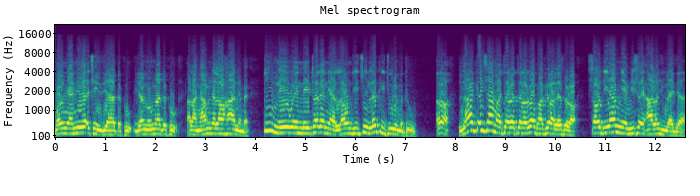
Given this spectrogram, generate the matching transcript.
မော်လမြိုင်မြို့ရဲ့အချိန်စရာတစ်ခုရန်ကုန်ကတစ်ခုဟာလာ9မိနစ်လောက်ဟာနေမယ်သူနေဝင်နေထွက်တဲ့နေရာလောင်ကြီးကျူလက်တီကျူတွေမတူဘူးအဲ့တော့လာကိစ္စမှာကျတော့ကျွန်တော်တို့ကဘာပြောရလဲဆိုတော့ဆော်ဒီကမြင်ပြီးဆိုရင်အားလုံးယူလိုက်ကြတယ်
